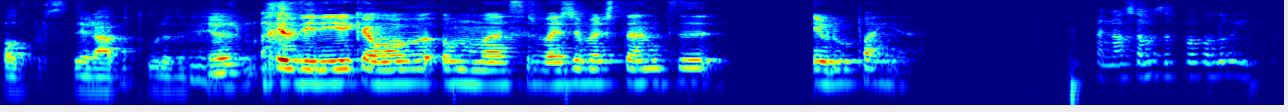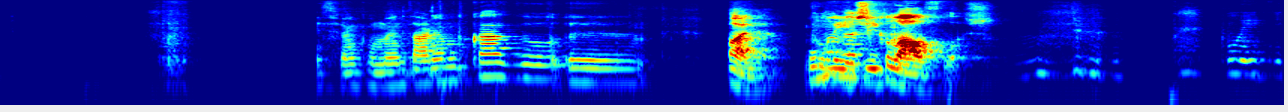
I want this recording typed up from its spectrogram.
pode proceder à abertura da mesma. Eu diria que é uma, uma cerveja bastante europeia. Mas não somos a favor do Hitler. Isso é um comentário um bocado. eh, Olha, uma das cláusulas Política,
